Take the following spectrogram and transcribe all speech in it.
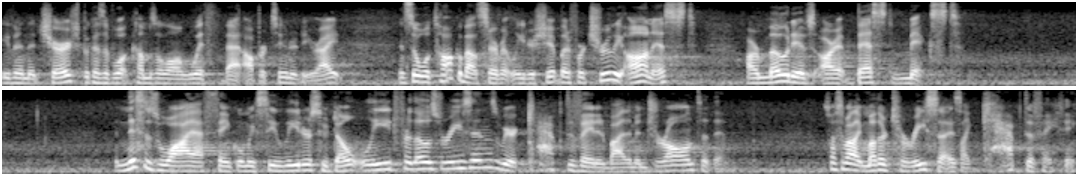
even in the church because of what comes along with that opportunity, right? And so we'll talk about servant leadership, but if we're truly honest, our motives are at best mixed. And this is why I think when we see leaders who don't lead for those reasons, we are captivated by them and drawn to them. That's why somebody like Mother Teresa is like captivating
